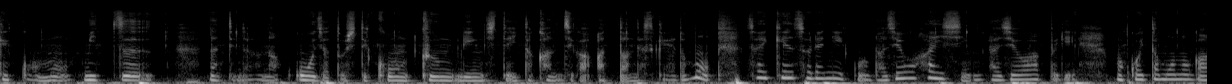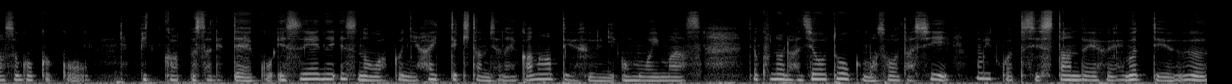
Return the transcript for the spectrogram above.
結構もう3つ何て言うんだろうな王者として君臨していた感じがあったんですけれども最近それにこうラジオ配信ラジオアプリ、まあ、こういったものがすごくこうピックアップされてこう SNS の枠に入ってきたんじゃないかなっていうふうに思います。でこのラジオトークもそうだしもう一個私スタンド FM っていう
